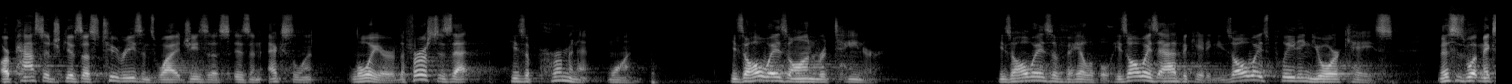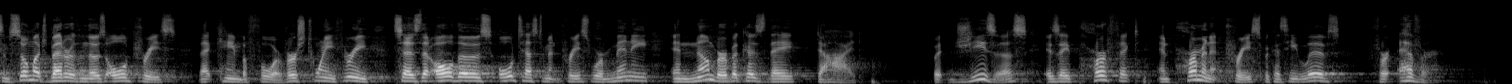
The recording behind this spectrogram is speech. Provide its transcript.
Our passage gives us two reasons why Jesus is an excellent lawyer. The first is that he's a permanent one, he's always on retainer. He's always available. He's always advocating. He's always pleading your case. This is what makes him so much better than those old priests that came before. Verse 23 says that all those Old Testament priests were many in number because they died. But Jesus is a perfect and permanent priest because he lives forever.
